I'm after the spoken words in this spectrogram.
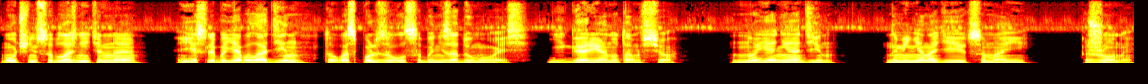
очень соблазнительное. Если бы я был один, то воспользовался бы, не задумываясь. И горяну там все. Но я не один. На меня надеются мои жены.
